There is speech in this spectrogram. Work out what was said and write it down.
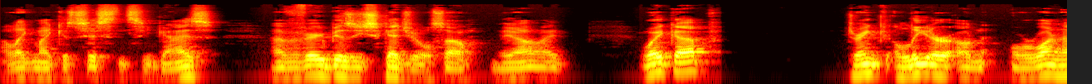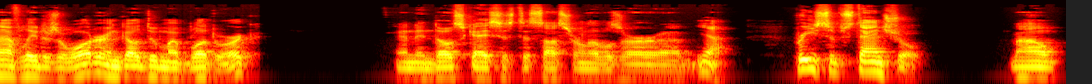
I like my consistency, guys. I have a very busy schedule. So, you know, I wake up, drink a liter or one and a half liters of water and go do my blood work. And in those cases, testosterone levels are, uh, yeah, pretty substantial. Now,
